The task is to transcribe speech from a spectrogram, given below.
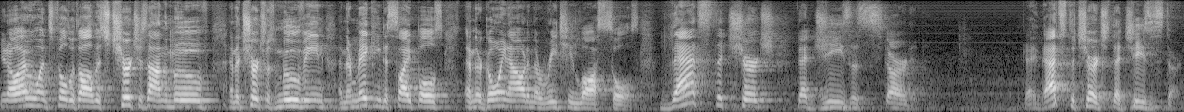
you know, everyone's filled with all this. Church is on the move, and the church was moving, and they're making disciples, and they're going out and they're reaching lost souls. That's the church that Jesus started. Okay, that's the church that Jesus started.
